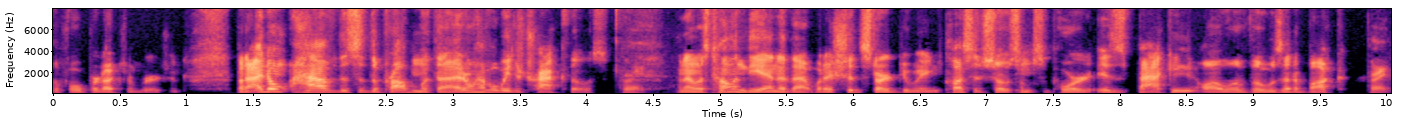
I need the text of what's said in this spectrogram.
the full production version. But I don't have this is the problem with that. I don't have a way to track those. Right. And I was telling Deanna that what I should start doing, plus it shows some support, is backing all of those at a buck. Right.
